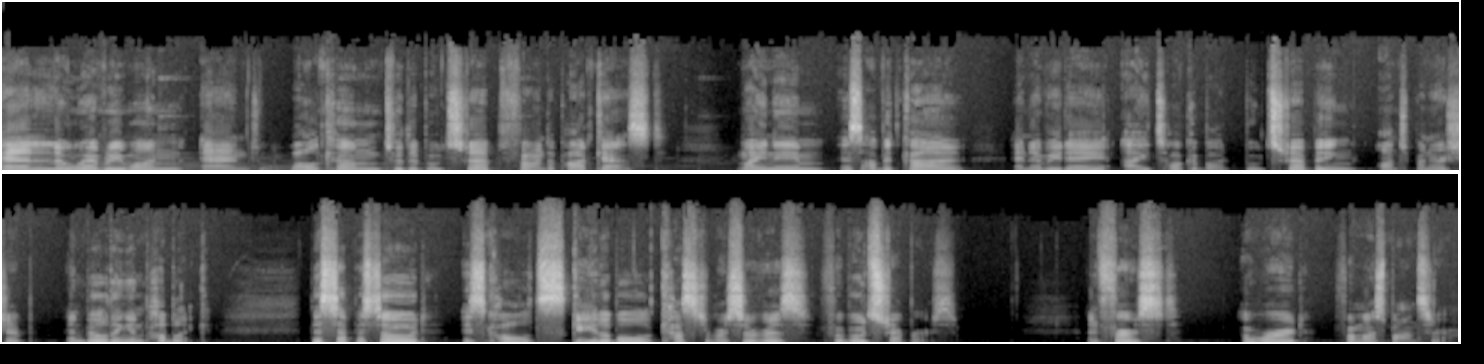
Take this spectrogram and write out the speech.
Hello, everyone, and welcome to the Bootstrapped Founder Podcast. My name is Arvid Kahl, and every day I talk about bootstrapping, entrepreneurship, and building in public. This episode is called Scalable Customer Service for Bootstrappers. And first, a word from our sponsor.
